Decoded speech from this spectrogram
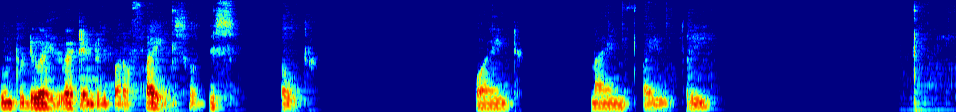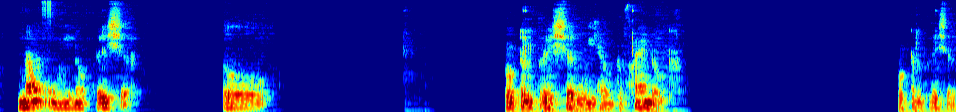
going to divide it by 10 to the power of 5 so this out. Point 953 now we know pressure. So total pressure we have to find out. Total pressure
